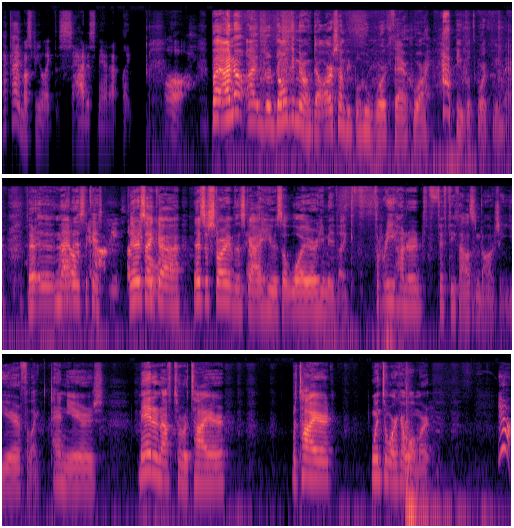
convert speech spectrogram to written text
that guy must be like the saddest man at like, oh, But I know. I don't get me wrong. There are some people who work there who are happy with working there. There, and that is the case. There's like a uh, there's a story of this guy. He was a lawyer. He made like three hundred fifty thousand dollars a year for like ten years. Made enough to retire. Retired. Went to work at Walmart. Yeah,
